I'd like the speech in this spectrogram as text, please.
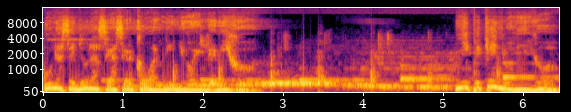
una señora se acercó al niño y le dijo, Mi pequeño amigo,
